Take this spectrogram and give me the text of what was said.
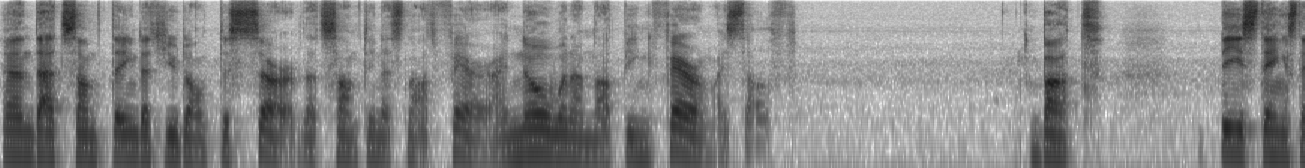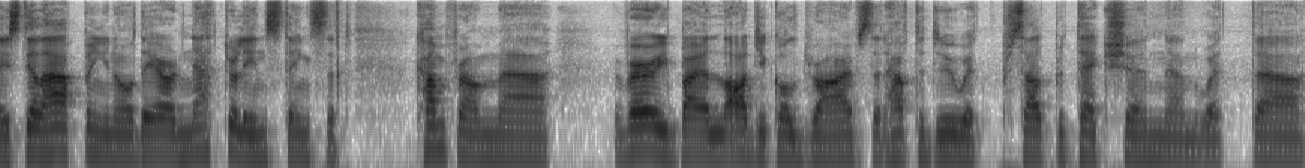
And that's something that you don't deserve. That's something that's not fair. I know when I'm not being fair on myself. But these things, they still happen, you know, they are natural instincts that come from uh, very biological drives that have to do with self protection and with. Uh,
